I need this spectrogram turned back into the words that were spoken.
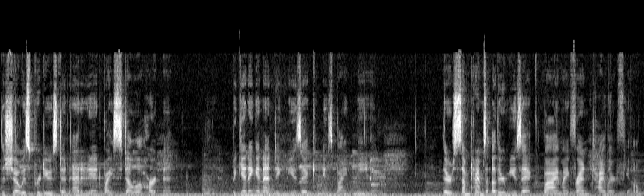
The show is produced and edited by Stella Hartman. Beginning and ending music is by me. There's sometimes other music by my friend Tyler Field.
